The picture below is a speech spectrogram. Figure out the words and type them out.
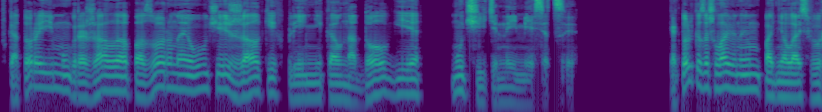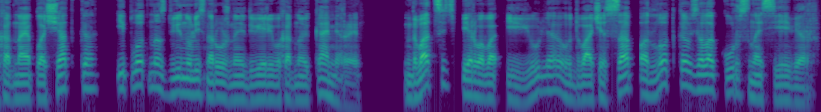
в которой им угрожала позорная участь жалких пленников на долгие, мучительные месяцы. Как только за Шлавиным поднялась выходная площадка и плотно сдвинулись наружные двери выходной камеры, 21 июля в два часа подлодка взяла курс на север,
